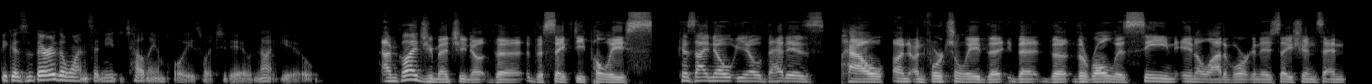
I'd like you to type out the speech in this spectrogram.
because they're the ones that need to tell the employees what to do, not you. I'm glad you mentioned you know, the the safety police because I know you know that is how un- unfortunately the, the the the role is seen in a lot of organizations and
